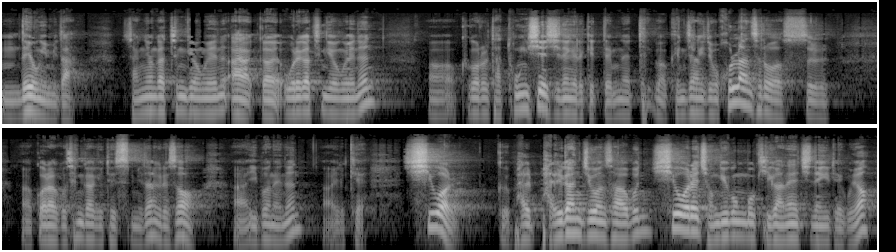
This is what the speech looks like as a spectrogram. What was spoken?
음, 내용입니다. 작년 같은 경우에는 아 그러니까 올해 같은 경우에는 어, 그거를 다 동시에 진행을 했기 때문에 특- 어, 굉장히 좀 혼란스러웠을 어, 거라고 생각이 됐습니다. 그래서 아, 이번에는 아, 이렇게 10월 그 발, 발간 지원 사업은 10월에 정기 공모 기간에 진행이 되고요.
